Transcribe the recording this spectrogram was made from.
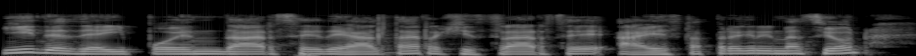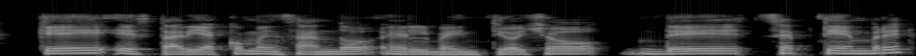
y desde ahí pueden darse de alta, registrarse a esta peregrinación que estaría comenzando el 28 de septiembre,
